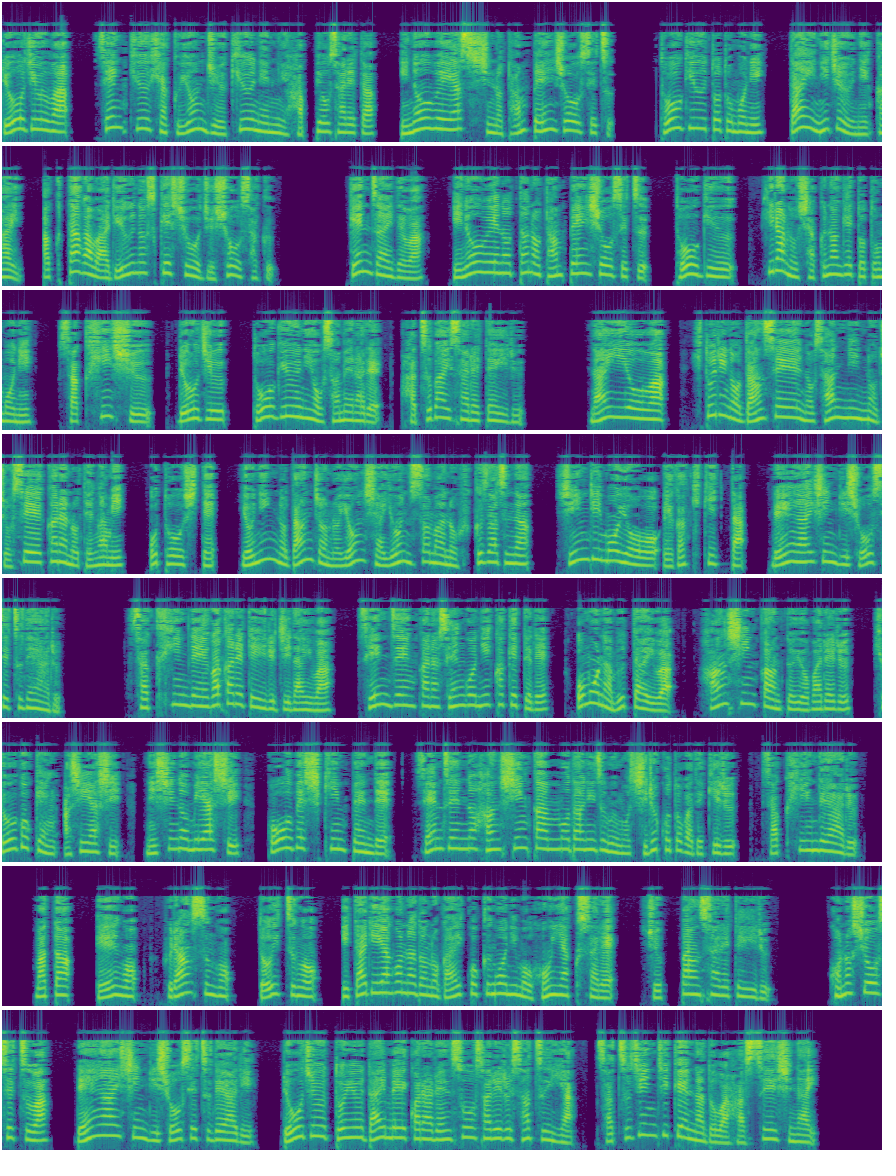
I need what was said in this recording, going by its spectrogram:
猟銃は1949年に発表された井上康の短編小説、闘牛とともに第22回芥川龍之介賞受賞作。現在では井上の他の短編小説、闘牛、平野尺投げとともに作品集、猟銃、闘牛に収められ発売されている。内容は一人の男性への三人の女性からの手紙を通して4人の男女の四者四様の複雑な心理模様を描き切った恋愛心理小説である。作品で描かれている時代は戦前から戦後にかけてで、主な舞台は阪神館と呼ばれる兵庫県芦屋市、西宮市、神戸市近辺で戦前の阪神館モダニズムも知ることができる作品である。また、英語、フランス語、ドイツ語、イタリア語などの外国語にも翻訳され、出版されている。この小説は恋愛心理小説であり、猟銃という題名から連想される殺意や殺人事件などは発生しない。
